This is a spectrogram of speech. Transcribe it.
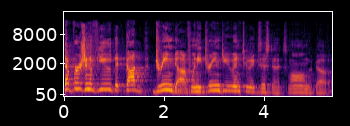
That version of you that God dreamed of when He dreamed you into existence long ago.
